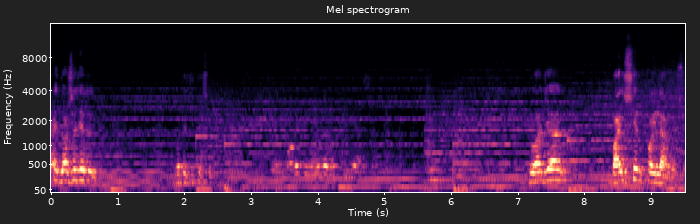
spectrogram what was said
প্রায় দশ হাজার ভোটে জিতেছিল দু হাজার বাইশের পয়লা আগস্ট।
